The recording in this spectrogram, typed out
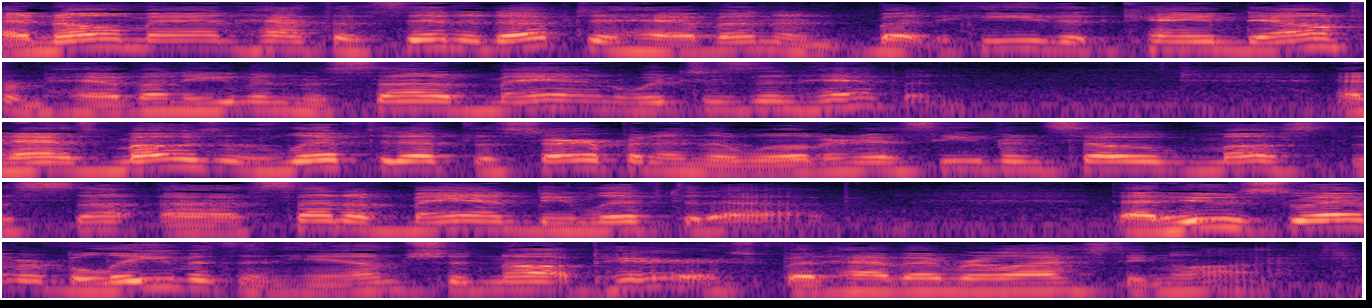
And no man hath ascended up to heaven, and, but he that came down from heaven, even the Son of Man which is in heaven. And as Moses lifted up the serpent in the wilderness, even so must the Son, uh, son of Man be lifted up, that whosoever believeth in him should not perish, but have everlasting life.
